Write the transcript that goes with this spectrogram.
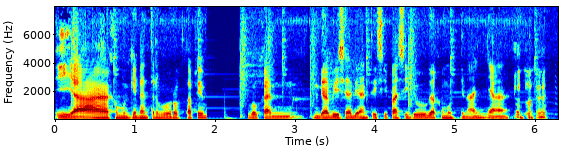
Iya, kemungkinan terburuk tapi bukan nggak bisa diantisipasi juga kemungkinannya.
